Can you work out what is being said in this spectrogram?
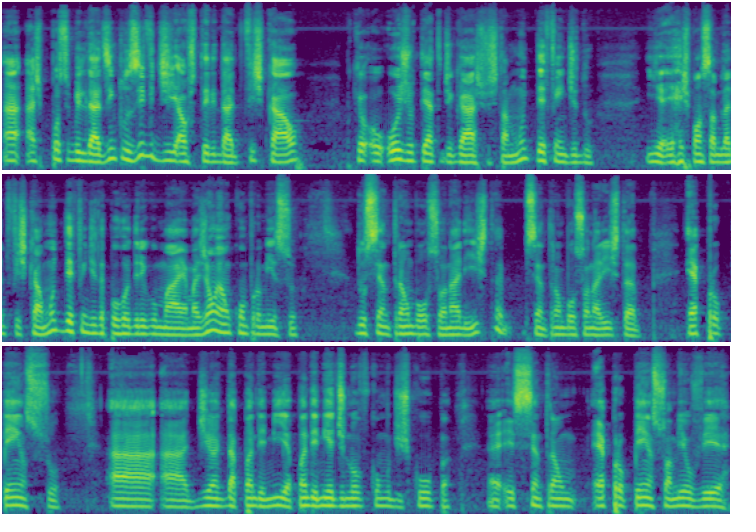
a, as possibilidades, inclusive de austeridade fiscal, porque hoje o teto de gastos está muito defendido e a responsabilidade fiscal muito defendida por Rodrigo Maia, mas não é um compromisso do centrão bolsonarista. O centrão bolsonarista é propenso a, a, diante da pandemia, pandemia de novo como desculpa, é, esse centrão é propenso, a meu ver,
